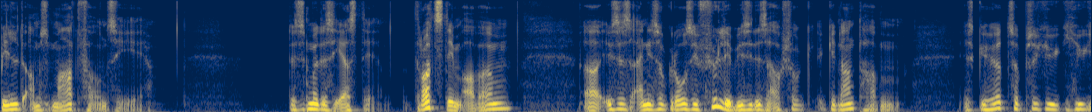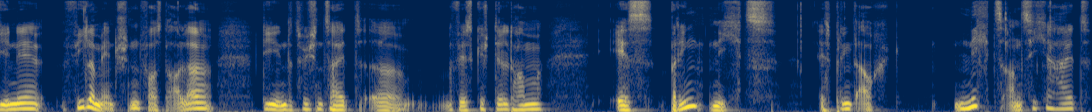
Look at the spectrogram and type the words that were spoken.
Bild am Smartphone sehe. Das ist mal das Erste. Trotzdem aber ist es eine so große Fülle, wie Sie das auch schon genannt haben. Es gehört zur Psychohygiene vieler Menschen, fast aller, die in der Zwischenzeit äh, festgestellt haben, es bringt nichts. Es bringt auch nichts an Sicherheit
